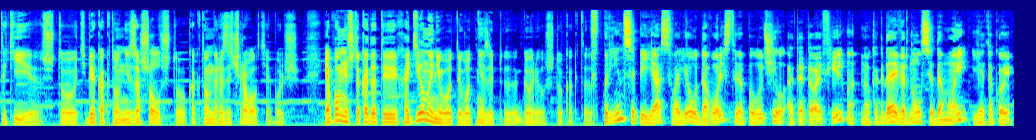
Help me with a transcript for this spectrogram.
такие, что тебе как-то он не зашел, что как-то он разочаровал тебя больше. Я помню, что когда ты ходил на него, ты вот мне зап- э, говорил, что как-то... В принципе, я свое удовольствие получил от этого фильма, но когда я вернулся домой, я такой,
